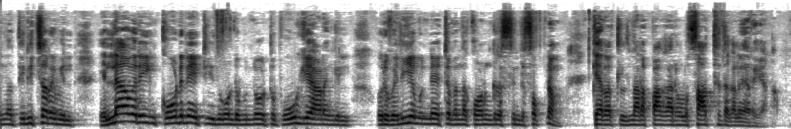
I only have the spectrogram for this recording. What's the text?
എന്ന തിരിച്ചറിവിൽ എല്ലാവരെയും കോർഡിനേറ്റ് ചെയ്തുകൊണ്ട് മുന്നോട്ട് പോവുകയാണെങ്കിൽ ഒരു വലിയ മുന്നേറ്റം എന്ന കോൺഗ്രസിന്റെ സ്വപ്നം കേരളത്തിൽ നടപ്പാകാനുള്ള സാധ്യതകളേറെയാണ്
